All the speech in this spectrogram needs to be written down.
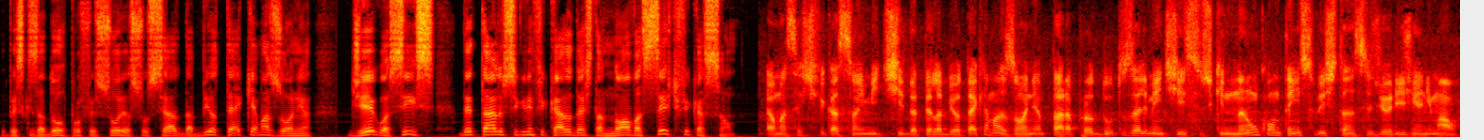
O pesquisador, professor e associado da Biotec Amazônia, Diego Assis, detalha o significado desta nova certificação. É uma certificação emitida pela Biotec Amazônia para produtos alimentícios que não contêm substâncias de origem animal.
